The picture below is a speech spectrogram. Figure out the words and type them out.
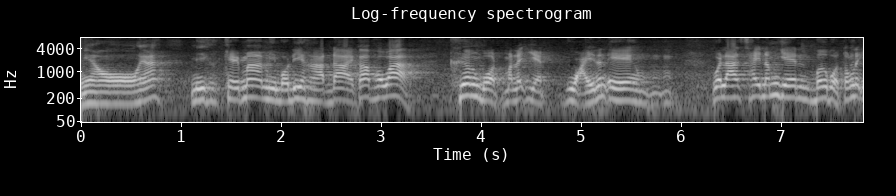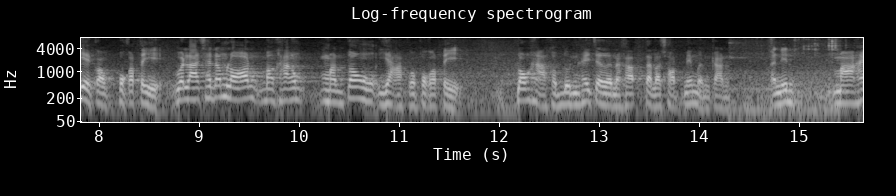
เงาใช่ไหมมี crema มี body hard ได้ก็เพราะว่าเครื่องบดมันละเอียดไหวนั่นเอง เวลาใช้น้ำเย็นเบอร์บดต้องละเอียดกว่าปกติ เวลาใช้น้ำร้อนบางครั้งมันต้องหยาบกว่าปกติ ต้องหาสมดุลให้เจอนะครับ แต่ละช็อตไม่เหมือนกัน อันนี้มาให้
